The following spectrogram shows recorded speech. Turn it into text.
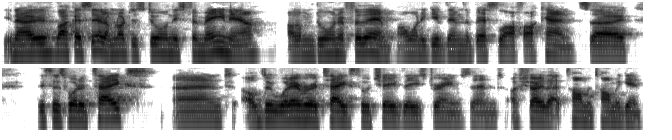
you know, like I said, I'm not just doing this for me now. I'm doing it for them. I want to give them the best life I can. So this is what it takes. And I'll do whatever it takes to achieve these dreams. And I show that time and time again.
